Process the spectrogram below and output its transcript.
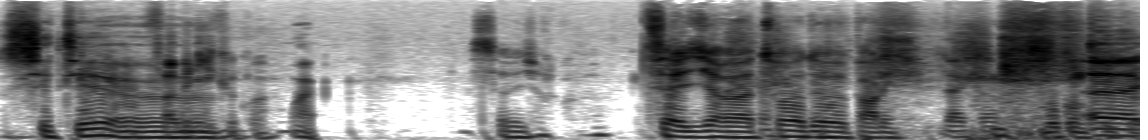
C'était. euh, quoi. Ça veut dire quoi? Ça veut dire à toi de parler. D'accord. Euh.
